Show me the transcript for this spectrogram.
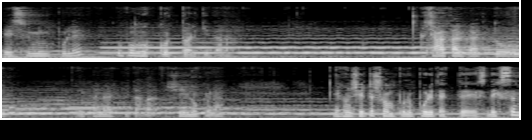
এই সুইমিং পুলে উপভোগ করতো আর কি তারা। সাঁতার কাটতো, এখানে আর কি তারা, সেই লোকেরা। এখন সেটা সম্পূর্ণ পরিত্যক্ত হয়ে গেছে, দেখছেন?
